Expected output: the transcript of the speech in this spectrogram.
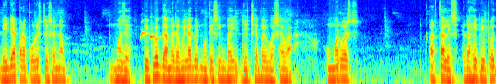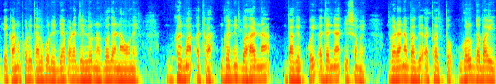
ડેડિયાપાડા પોલીસ સ્ટેશનના મજે પીપલોદ ગામે રમીલાબેન મોતીસિંહભાઈ, જેઠિયાભાઈ વસાવા, ઉંમર વર્ષ અડતાલીસ, રહે પીપલોદ એકાનું ફળ્યું તાલુકો ડેડિયાપાડા જિલ્લો નર્મદા નાઓને ઘરમાં અથવા ઘરની બહારના ભાગે કોઈ અજાણ્યા ઈસમે ગળાના ભાગે અથવા તો ગળું દબાવી,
